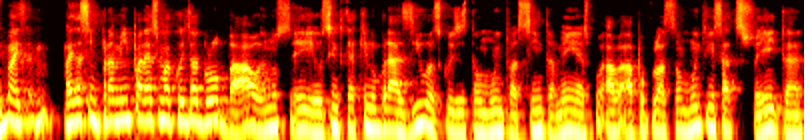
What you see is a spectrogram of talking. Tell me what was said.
Mas, mas assim, para mim parece uma coisa global, eu não sei. Eu sinto que aqui no Brasil as coisas estão muito assim também, a, a população muito insatisfeita.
